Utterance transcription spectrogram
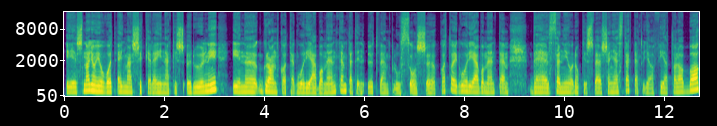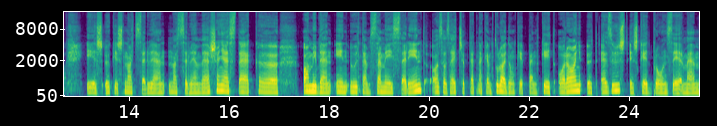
és nagyon jó volt egymás sikereinek is örülni. Én grand kategóriába mentem, tehát én 50 pluszos kategóriába mentem, de szeniorok is versenyeztek, tehát ugye a fiatalabbak, és ők is nagyszerűen, nagyszerűen versenyeztek, amiben én ültem személy szerint, az az egység, tehát nekem tulajdonképpen két arany, öt ezüst és két bronzérmem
